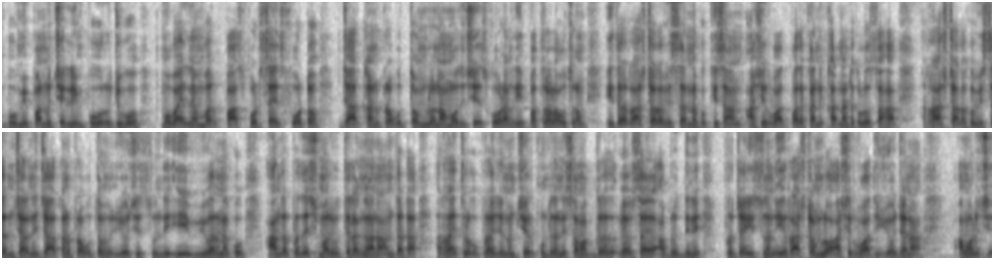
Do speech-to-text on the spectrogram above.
భూమి పన్ను చెల్లింపు రుజువు mobile number passport size photo Jharkhand ప్రభుత్వంలో నమోదు చేసుకోవడానికి పత్రాలు అవసరం. ఇతర రాష్ట్రాల విస్తరణకు కిసాన్ ఆశీర్వాద్ పథకాన్ని కర్ణాటకలో సహా రాష్ట్రాలకు విస్తరించాలని జార్ఖండ్ ప్రభుత్వం యోచిస్తుంది. ఈ వివరణకు ఆంధ్రప్రదేశ్ మరియు తెలంగాణ అంతటా రైతులకు ప్రయోజనం చేరుకుంటుందని సమగ్ర వ్యవసాయ అభివృద్ధిని ప్రోత్సహిస్తుందని ఈ రాష్ట్రంలో ఆశీర్వాద్ యోజన అమలు చే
